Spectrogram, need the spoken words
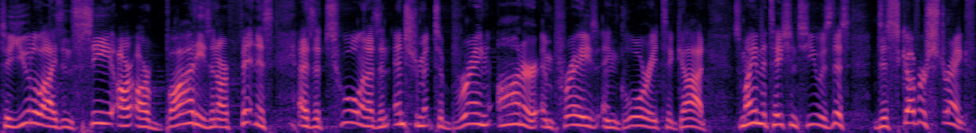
to utilize and see our, our bodies and our fitness as a tool and as an instrument to bring honor and praise and glory to God. So, my invitation to you is this discover strength.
